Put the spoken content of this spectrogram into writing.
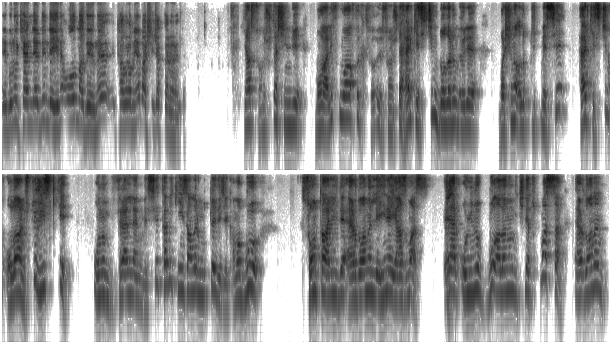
e, bunun kendilerinin lehine olmadığını kavramaya başlayacaklar herhalde. Ya sonuçta şimdi muhalif muvafık. Sonuçta herkes için doların öyle başını alıp gitmesi herkes için olağanüstü riskti. Onun frenlenmesi tabii ki insanları mutlu edecek ama bu son tahlilde Erdoğan'ın lehine yazmaz. Eğer oyunu bu alanın içine tutmazsan Erdoğan'ın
